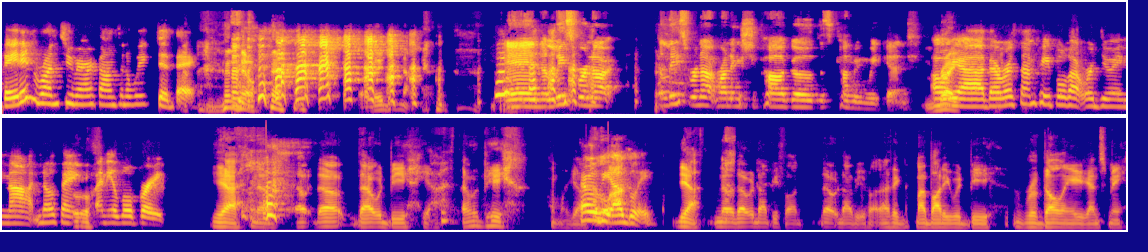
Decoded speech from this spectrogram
they didn't run two marathons in a week, did they? no, they did not. and at least we're not. At least we're not running Chicago this coming weekend. Oh right. yeah, there were some people that were doing that. No thanks. Ugh. I need a little break. Yeah, no, that, that that would be yeah, that would be Oh my god. That would be ugly. Yeah, no, that would not be fun. That would not be fun. I think my body would be rebelling against me.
